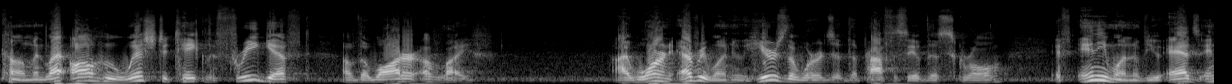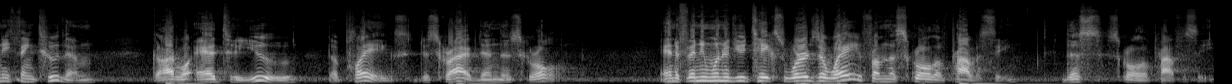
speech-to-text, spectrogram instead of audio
come, and let all who wish to take the free gift of the water of life. I warn everyone who hears the words of the prophecy of this scroll if any one of you adds anything to them, God will add to you the plagues described in the scroll. And if any one of you takes words away from the scroll of prophecy, this scroll of prophecy,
